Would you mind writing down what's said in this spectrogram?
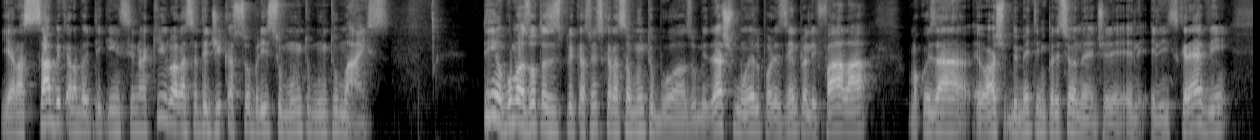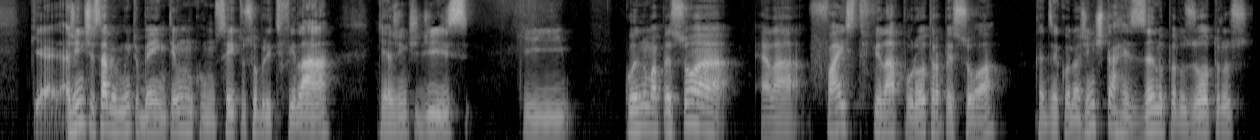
e ela sabe que ela vai ter que ensinar aquilo, ela se dedica sobre isso muito, muito mais. Tem algumas outras explicações que elas são muito boas. O Midrash Moelo, por exemplo, ele fala uma coisa, eu acho bem impressionante. Ele, ele, escreve que a gente sabe muito bem, tem um conceito sobre tefilá, que a gente diz que quando uma pessoa ela faz tefilá por outra pessoa, quer dizer, quando a gente está rezando pelos outros,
